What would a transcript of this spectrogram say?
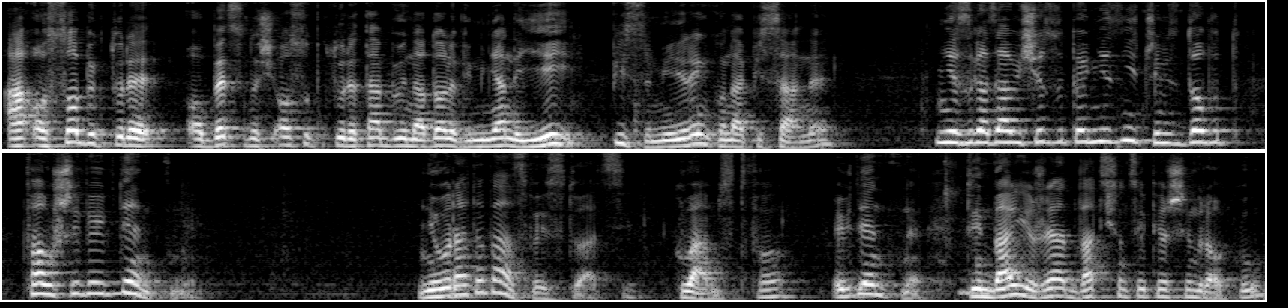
a osoby, które, obecność osób, które tam były na dole wymieniane jej pismem, jej ręką napisane, nie zgadzały się zupełnie z niczym. Jest dowód fałszywy ewidentnie. Nie uratowała swojej sytuacji. Kłamstwo ewidentne. Tym bardziej, że ja w 2001 roku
